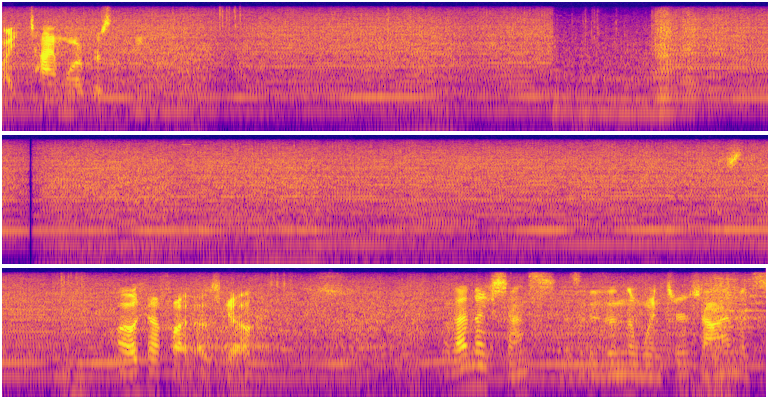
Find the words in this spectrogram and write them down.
like time warp or something. Oh, look how far those go. Well, that makes sense. It's, in the winter time. It's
